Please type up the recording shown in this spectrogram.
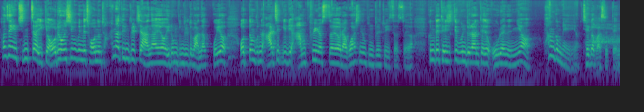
선생님 진짜 이렇게 어려운 시국인데 저는 하나도 힘들지 않아요. 이런 분들도 많았고요. 어떤 분은 아직 일이 안 풀렸어요. 라고 하시는 분들도 있었어요. 근데 돼지띠 분들한테 올해는요. 황금해예요. 제가 봤을 때는.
